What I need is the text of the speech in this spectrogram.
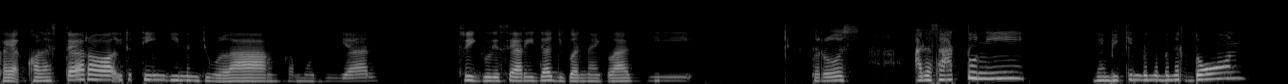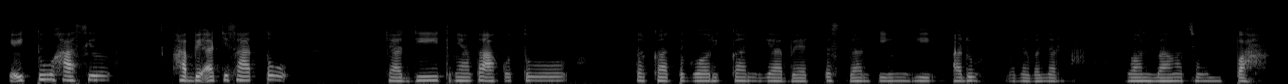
kayak kolesterol itu tinggi menjulang, kemudian trigliserida juga naik lagi. Terus ada satu nih yang bikin bener-bener down, yaitu hasil HbAC1. Jadi ternyata aku tuh terkategorikan diabetes dan tinggi. Aduh, bener-bener down banget sumpah.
